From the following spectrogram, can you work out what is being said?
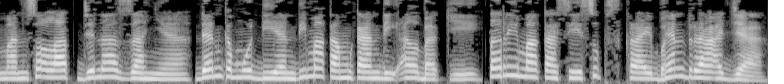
iman sholat jenazahnya, dan kemudian dimakamkan di Al-Baqi. Terima kasih subscribe Hendra aja.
